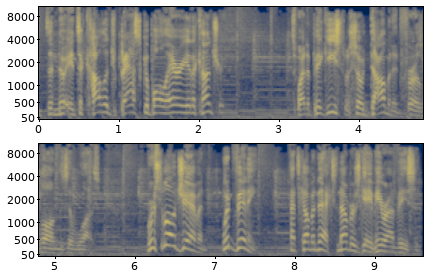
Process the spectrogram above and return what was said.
It's a, it's a college basketball area of the country. That's why the Big East was so dominant for as long as it was. We're slow jamming with Vinny. That's coming next. Numbers game here on VSiN.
